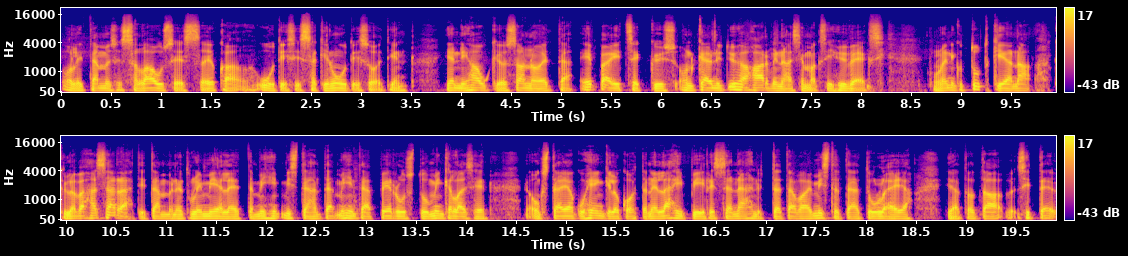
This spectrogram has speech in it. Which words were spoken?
oli tämmöisessä lauseessa, joka uutisissakin uutisoitiin. Jenni Haukio sanoi, että epäitsekkyys on käynyt yhä harvinaisemmaksi hyveeksi mulle niin tutkijana kyllä vähän särähti tämmöinen, tuli mieleen, että mihin, mistähän tämä, mihin tämä perustuu, minkälaiseen, onko tämä joku henkilökohtainen lähipiirissä nähnyt tätä vai mistä tämä tulee. Ja, ja tota, sitten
